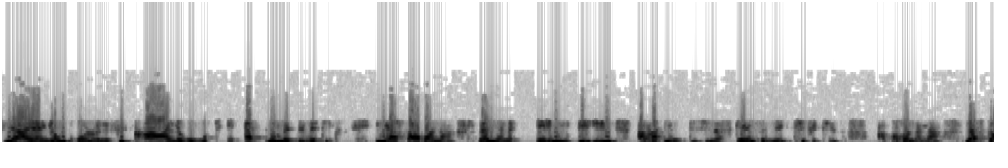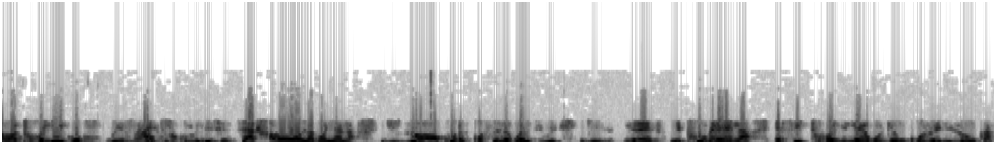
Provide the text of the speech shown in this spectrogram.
siyaya ngeenkolweni siqale ukuthi i-ethnomathematics iyafakwa na nanyana ama-indigenous games and activities akhona na nasingawatholiko we write recommendations siyahlola bonyana ngilokhu ekukosele kwenziwe eh, miphumela esiyitholileko ngeenkolweni loka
